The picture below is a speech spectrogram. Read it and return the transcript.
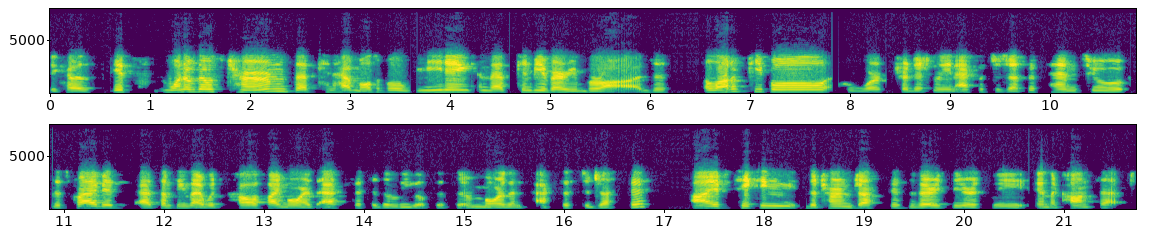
because it's one of those terms that can have multiple meaning and that can be very broad. A lot of people who work traditionally in access to justice tend to describe it as something that I would qualify more as access to the legal system more than access to justice. I've taken the term justice very seriously in the concept,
